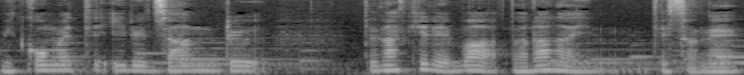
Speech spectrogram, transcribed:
見込めているジャンルでなければならないんですよね。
